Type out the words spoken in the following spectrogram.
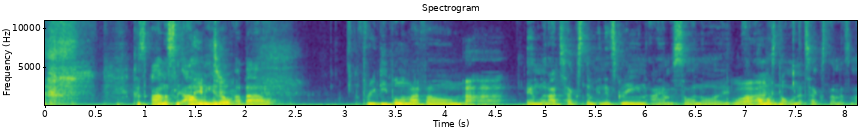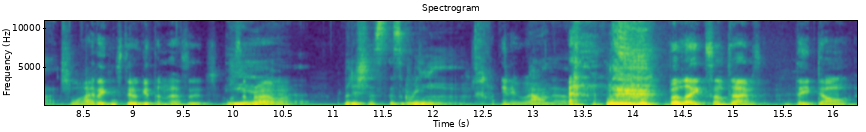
Because honestly, I only know about three people on my phone, uh huh. and when I text them and it's green, I am so annoyed. Why? I almost don't want to text them as much. Why? They can still get the message. What's the problem? but it's just it's green. Anyway. I don't know. but like sometimes they don't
